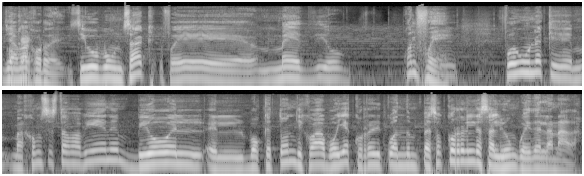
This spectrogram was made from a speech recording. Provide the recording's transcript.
Ya me acordé. Sí hubo un sack. Fue medio. ¿Cuál fue? Fue una que Mahomes estaba bien, vio el, el boquetón, dijo, ah, voy a correr. Y cuando empezó a correr le salió un güey de la nada.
